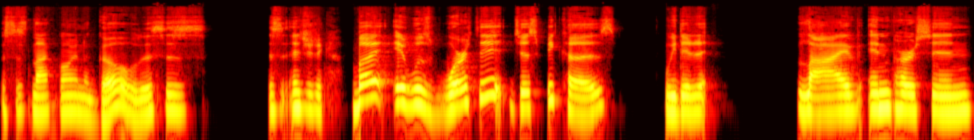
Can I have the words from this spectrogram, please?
this is not going to go. This is this is interesting. But it was worth it just because we did it live in person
